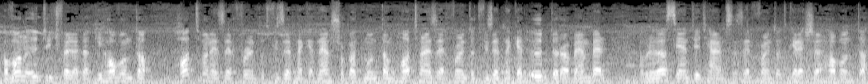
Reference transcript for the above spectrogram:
Ha van öt ügyfeled, aki havonta 60 ezer forintot fizet neked, nem sokat mondtam, 60 ezer forintot fizet neked 5 darab ember, akkor ez azt jelenti, hogy 300 ezer forintot keresel havonta.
